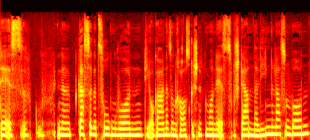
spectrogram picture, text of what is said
der ist in eine Gasse gezogen worden, die Organe sind rausgeschnitten worden, der ist zum Sterben da liegen gelassen worden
